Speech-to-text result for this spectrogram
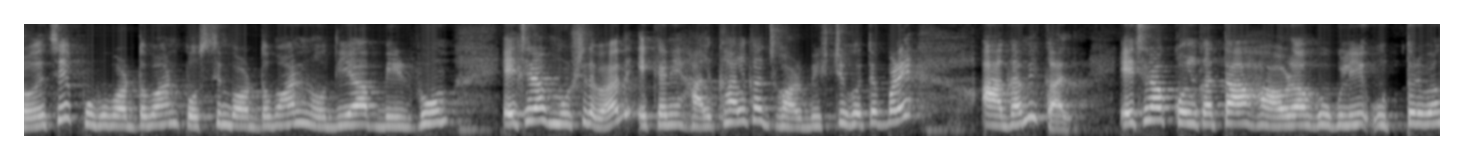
রয়েছে। পূর্ব বর্ধমান, পশ্চিম বর্ধমান, নদিয়া, বীরভূম এছাড়া মুর্শিদাবাদ, এখানে হালকা হালকা ঝড় বৃষ্টি হতে পারে। আগামীকাল। এছাড়াও কলকাতা, হাওড়া, হুগলি, উত্তর এবং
